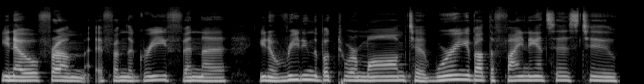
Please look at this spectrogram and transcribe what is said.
You know, from from the grief and the, you know, reading the book to her mom to worrying about the finances to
